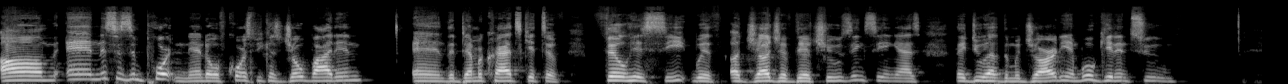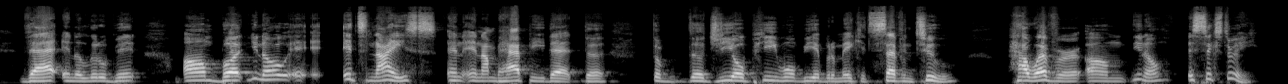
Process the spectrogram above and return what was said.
Um, and this is important, Nando, of course, because Joe Biden and the Democrats get to fill his seat with a judge of their choosing, seeing as they do have the majority. And we'll get into that in a little bit. Um, but you know, it, it- it's nice, and and I'm happy that the the the GOP won't be able to make it seven two. However, um, you know, it's six three.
